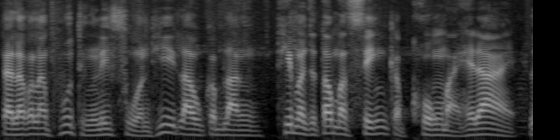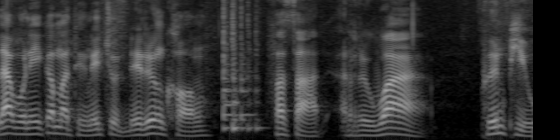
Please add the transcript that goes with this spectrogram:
แต่เรากำลังพูดถึงในส่วนที่เรากำลังที่มันจะต้องมาซิงก์กับโครงใหม่ให้ได้ และวันนี้ก็มาถึงในจุดในเรื่องของฟาสาดหรือว่าพื้นผิว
